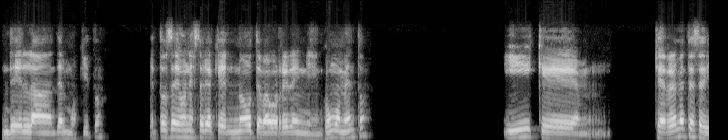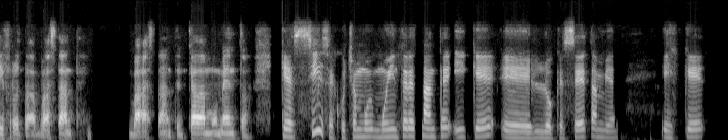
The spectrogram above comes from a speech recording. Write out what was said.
de la, del mosquito. Entonces es una historia que no te va a aburrir en ningún momento y que que realmente se disfruta bastante, bastante en cada momento. Que sí, se escucha muy, muy interesante y que eh, lo que sé también es que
